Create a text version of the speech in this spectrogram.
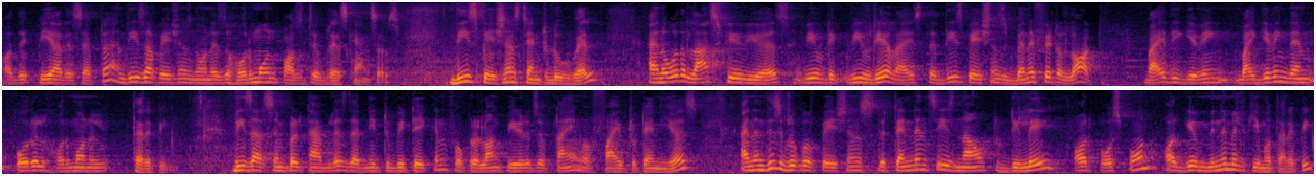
or the PR receptor and these are patients known as the hormone positive breast cancers. These patients tend to do well and over the last few years, we've, we've realized that these patients benefit a lot by, the giving, by giving them oral hormonal therapy. These are simple tablets that need to be taken for prolonged periods of time of 5 to 10 years. And in this group of patients, the tendency is now to delay or postpone or give minimal chemotherapy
